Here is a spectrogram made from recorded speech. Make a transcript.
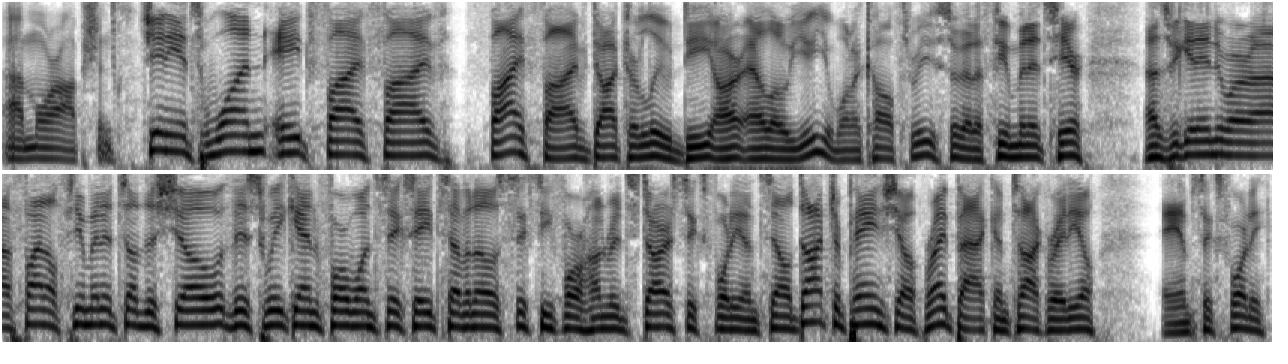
uh, more options. Jeannie, it's 1 855 55 Dr. Lou, D R L O U. You want to call three? Still got a few minutes here as we get into our uh, final few minutes of the show this weekend 416 870 6400 star 640 on cell. Dr. Pain Show, right back on Talk Radio, AM 640.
